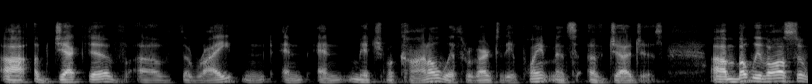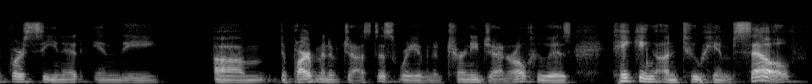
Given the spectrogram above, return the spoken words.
uh, objective of the right and, and, and Mitch McConnell with regard to the appointments of judges. Um, but we've also, of course, seen it in the um, Department of Justice, where you have an attorney general who is taking unto himself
